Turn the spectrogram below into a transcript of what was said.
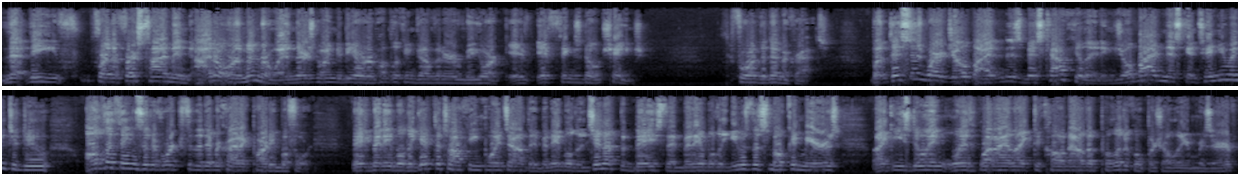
that the for the first time in I don't remember when there's going to be a Republican governor of New York if, if things don't change for the Democrats. But this is where Joe Biden is miscalculating. Joe Biden is continuing to do all the things that have worked for the Democratic Party before. They've been able to get the talking points out. They've been able to gin up the base. They've been able to use the smoke and mirrors like he's doing with what I like to call now the political petroleum reserve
